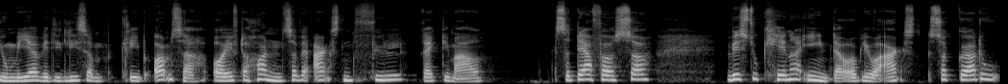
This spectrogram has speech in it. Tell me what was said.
jo mere vil det ligesom gribe om sig, og efterhånden så vil angsten fylde rigtig meget. Så derfor så hvis du kender en, der oplever angst, så gør du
